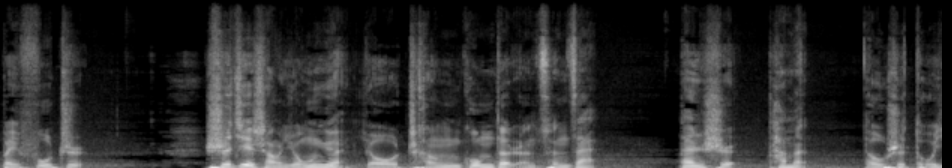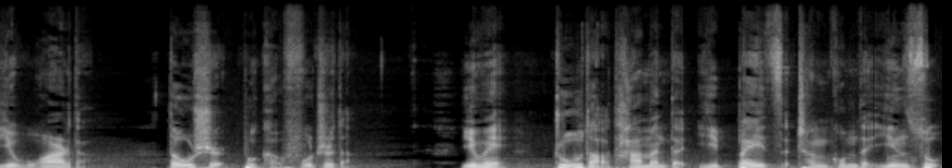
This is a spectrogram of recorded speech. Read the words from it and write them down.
被复制？世界上永远有成功的人存在，但是他们都是独一无二的，都是不可复制的，因为主导他们的一辈子成功的因素，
